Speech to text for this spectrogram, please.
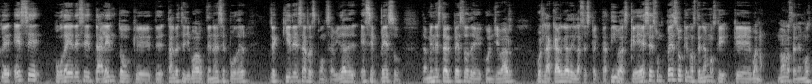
que ese poder, ese talento que tal vez te llevó a obtener ese poder, requiere esa responsabilidad, ese peso. También está el peso de conllevar pues la carga de las expectativas, que ese es un peso que nos tenemos que, que bueno, no nos tenemos,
